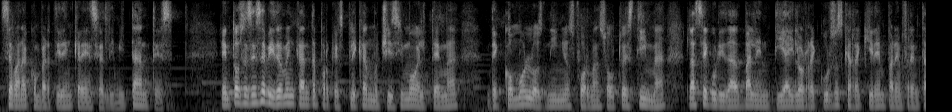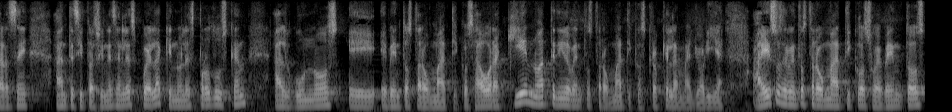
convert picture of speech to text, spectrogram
se van a convertir en creencias limitantes. Entonces ese video me encanta porque explica muchísimo el tema de cómo los niños forman su autoestima, la seguridad, valentía y los recursos que requieren para enfrentarse ante situaciones en la escuela que no les produzcan algunos eh, eventos traumáticos. Ahora, ¿quién no ha tenido eventos traumáticos? Creo que la mayoría. A esos eventos traumáticos o eventos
